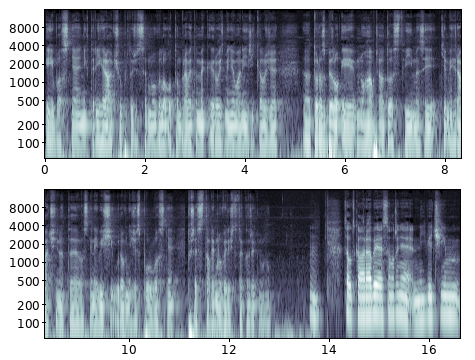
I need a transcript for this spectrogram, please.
i vlastně některých hráčů, protože se mluvilo o tom, právě ten McIroy zmiňovaný říkal, že Eh, to rozbilo i mnoha přátelství mezi těmi hráči na té vlastně nejvyšší úrovni, že spolu vlastně přestali mluvit, když to takhle řeknu. No. Hmm. Saudská Arábie je samozřejmě největším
